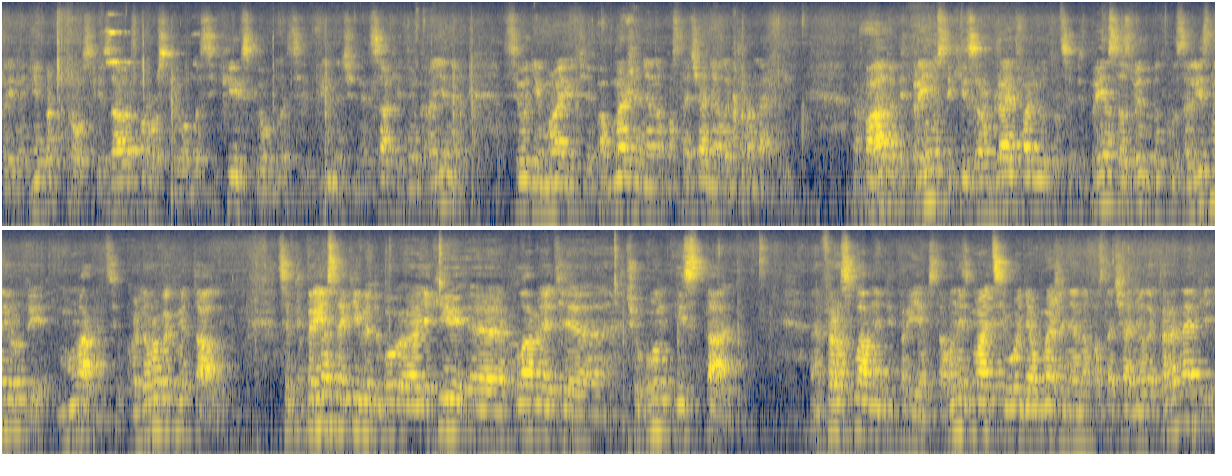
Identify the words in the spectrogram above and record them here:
України, Дніпропетровській, Запорозькій області, Київській області, Вінниччини, Західної України сьогодні мають обмеження на постачання електроенергії. Багато підприємств, які заробляють валюту. Це підприємства з видобутку залізної руди, марганців, кольорових металів. Це підприємства, які, які е, плавлять е, чугун і сталь. Е, Феросплавні підприємства. Вони мають сьогодні обмеження на постачання електроенергії.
